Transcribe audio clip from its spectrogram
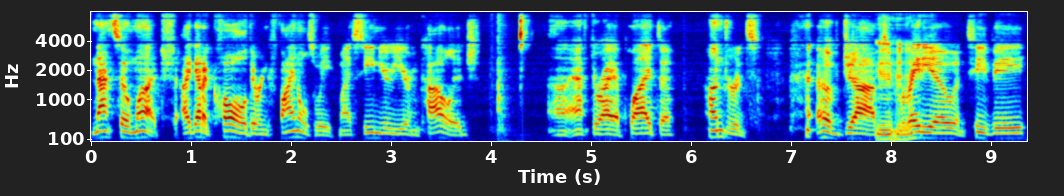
Not so much. I got a call during finals week, my senior year in college, uh, after I applied to hundreds of jobs mm-hmm. in radio and TV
